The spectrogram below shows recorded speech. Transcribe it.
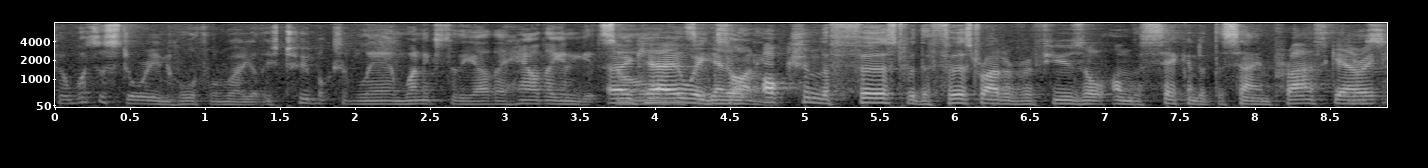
So what's the story in Hawthorn Road? You've got these two blocks of land, one next to the other. How are they going to get sold? Okay, That's we're going to auction the first with the first right of refusal on the second at the same price, Gary. Yes.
